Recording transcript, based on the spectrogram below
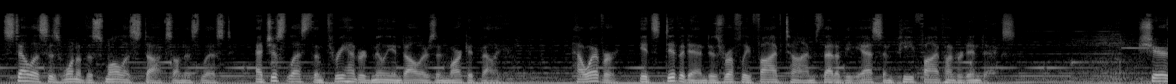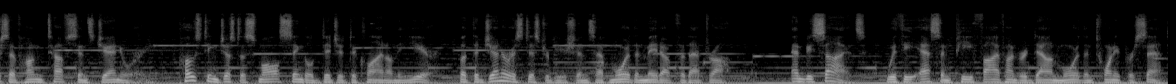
Stellus is one of the smallest stocks on this list, at just less than $300 million in market value. However, its dividend is roughly 5 times that of the S&P 500 index. Shares have hung tough since January, posting just a small single-digit decline on the year, but the generous distributions have more than made up for that drop. And besides, with the S&P 500 down more than 20%,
